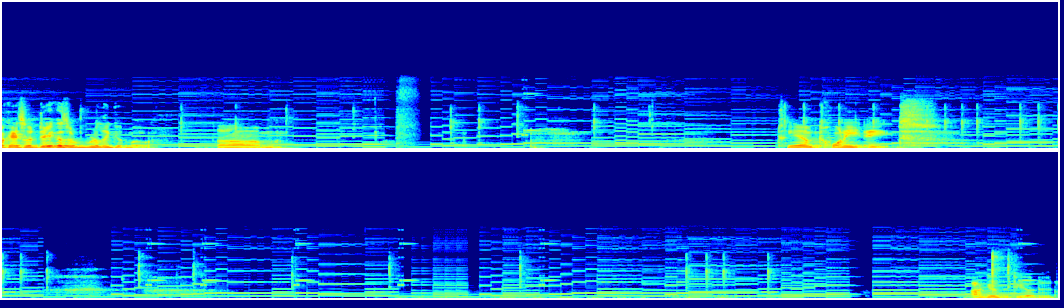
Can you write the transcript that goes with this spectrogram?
Okay, so dig is a really good move. Um, TM 28. I'll give the Geodude.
